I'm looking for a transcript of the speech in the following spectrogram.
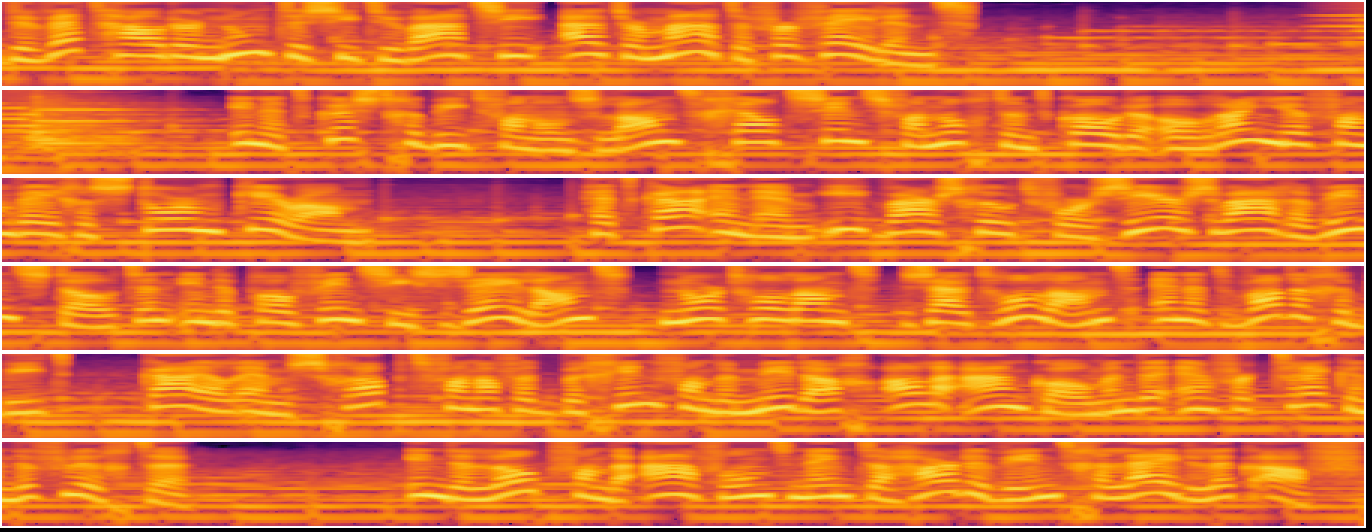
De wethouder noemt de situatie uitermate vervelend. In het kustgebied van ons land geldt sinds vanochtend code oranje vanwege storm Kiran. Het KNMI waarschuwt voor zeer zware windstoten in de provincies Zeeland, Noord-Holland, Zuid-Holland en het Waddengebied. KLM schrapt vanaf het begin van de middag alle aankomende en vertrekkende vluchten. In de loop van de avond neemt de harde wind geleidelijk af.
